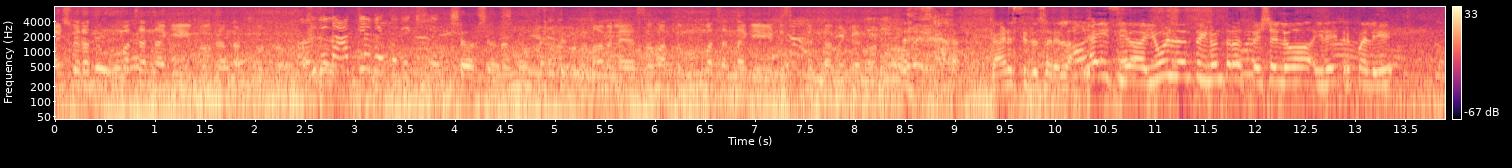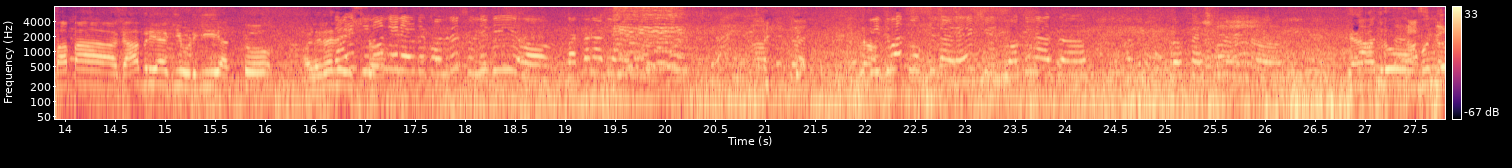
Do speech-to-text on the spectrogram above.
ಐಶ್ವರ್ಯ ತುಂಬಾ ಚೆನ್ನಾಗಿ ಪ್ರೋಗ್ರಾಮ್ ನಡೆಸ್ಕೊಟ್ರು. ಶೋರ್ ಶೋರ್ ಆಮೇಲೆ ಸುಹಾನ್ ತುಂಬಾ ಚೆನ್ನಾಗಿ ಡಿಸಿಪ್ಲಿನ್ ಮೇಂಟೈನ್ ಮಾಡಿದ್ರು. ಕಾಣಿಸ್ತಿದ್ದು ಸರ್ ಎಲ್ಲ. ಇವಳದಂತೂ ಇನ್ನೊಂಥರ ಸ್ಪೆಷಲ್ ಇದೇ ಟ್ರಿಪ್ಪಲ್ಲಿ ಪಾಪ ಗಾಬರಿಯಾಗಿ ಹುಡುಗಿ ಹತ್ತು ಅವಳಿರೋದೇ Guys, ಇಷ್ಟು. ಇನ್ನೊಂದು ಏನ್ ಹೇಳ್ಬೇಕು ಅಂದ್ರೆ ಸುನಿಧಿ ಭರತನಾಟ್ಯ ವಿದ್ವತ್ ಮುಗಿಸಿದ್ದಾಳೆ she is working as professional ಯಾರಾದ್ರೂ ಬಂದು.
